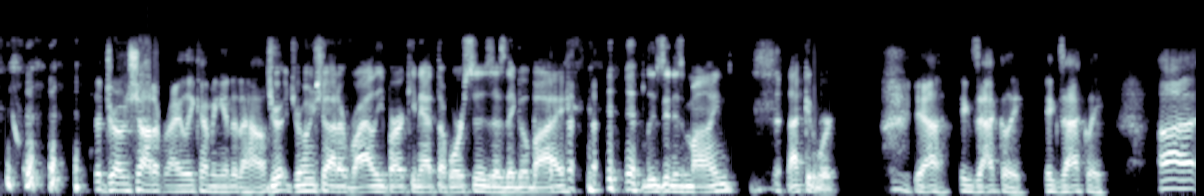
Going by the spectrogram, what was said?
the drone shot of Riley coming into the house. Dr- drone shot of Riley barking at the horses as they go by, losing his mind. That could work. Yeah, exactly, exactly. Uh,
